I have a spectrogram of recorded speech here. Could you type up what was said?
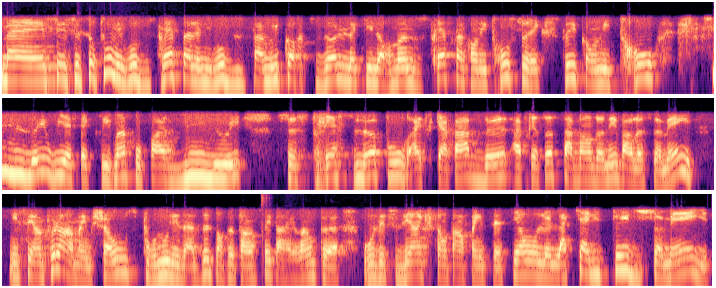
Ben, c'est c'est surtout au niveau du stress, hein, le niveau du fameux cortisol, là, qui est l'hormone du stress. Quand on est trop surexcité, qu'on est trop stimulé, oui, effectivement, il faut faire diminuer ce stress-là pour être capable de, après ça, s'abandonner vers le sommeil. Mais c'est un peu la même chose pour nous, les adultes. On peut penser, par exemple, euh, aux étudiants qui sont en fin de session. La qualité du sommeil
